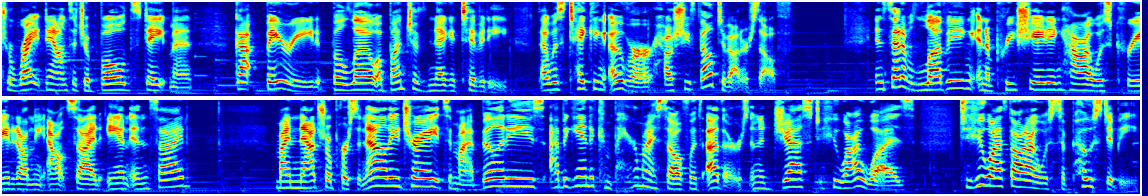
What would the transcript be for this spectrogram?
to write down such a bold statement got buried below a bunch of negativity that was taking over how she felt about herself. Instead of loving and appreciating how I was created on the outside and inside, my natural personality traits and my abilities, I began to compare myself with others and adjust who I was to who I thought I was supposed to be.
